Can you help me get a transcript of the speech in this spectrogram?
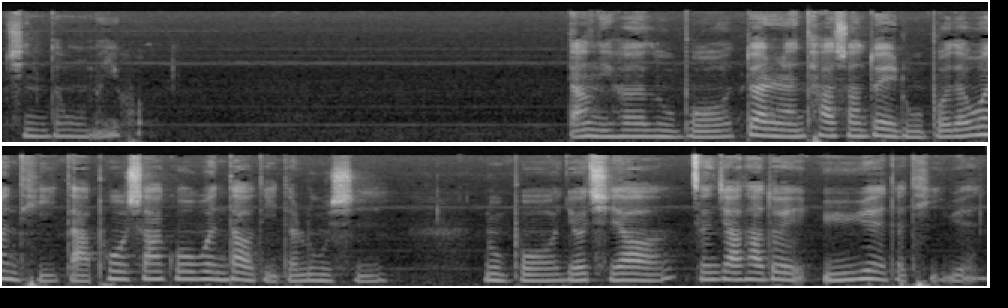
请等我们一会儿。当你和鲁伯断然踏上对鲁伯的问题打破砂锅问到底的路时，鲁伯尤其要增加他对愉悦的体验，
